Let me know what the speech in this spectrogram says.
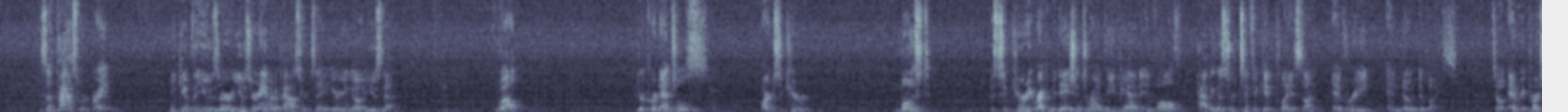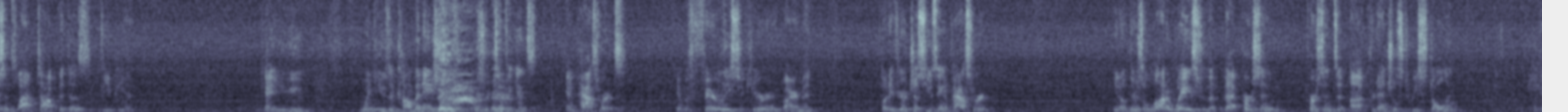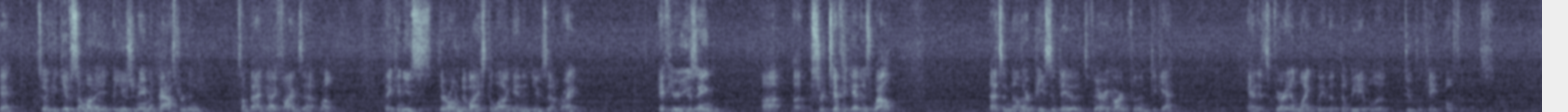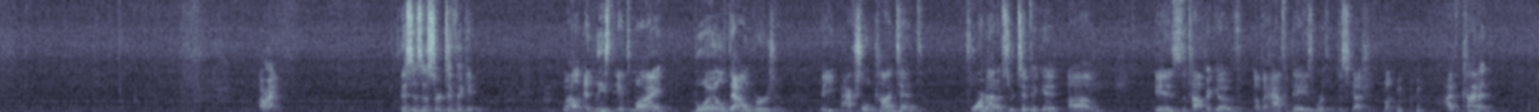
is a password, right? You give the user a username and a password, say, here you go, use that. Well, your credentials aren't secure. Most security recommendations around VPN involve having a certificate placed on every EndNode device. So every person's laptop that does VPN. Okay, you, when you use a combination of certificates and passwords, you have a fairly secure environment. But if you're just using a password, you know, there's a lot of ways for the, that person, person's uh, credentials to be stolen. Okay? So if you give someone a, a username and password and some bad guy finds that, well, they can use their own device to log in and use that, right? If you're using uh, a certificate as well, that's another piece of data that's very hard for them to get, and it's very unlikely that they'll be able to duplicate both of those. All right. This is a certificate. Well, at least it's my boiled down version. The actual content format of certificate um, is the topic of, of a half a day's worth of discussion. But I've kind of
